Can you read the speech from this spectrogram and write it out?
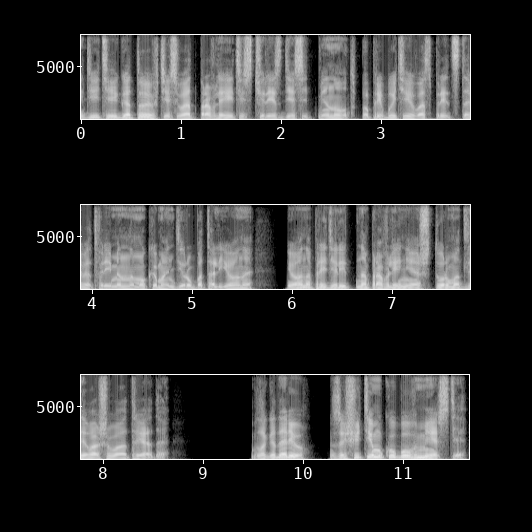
«Идите и готовьтесь, вы отправляетесь через 10 минут. По прибытии вас представят временному командиру батальона, и он определит направление штурма для вашего отряда». «Благодарю. Защитим Кубу вместе!»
